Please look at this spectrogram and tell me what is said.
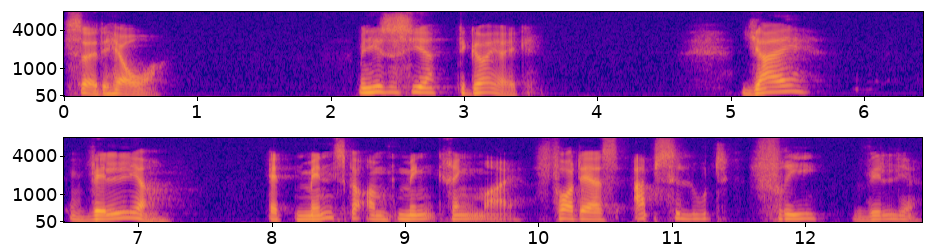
så er det her over. Men Jesus siger, det gør jeg ikke. Jeg vælger, at mennesker omkring mig får deres absolut fri vilje.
